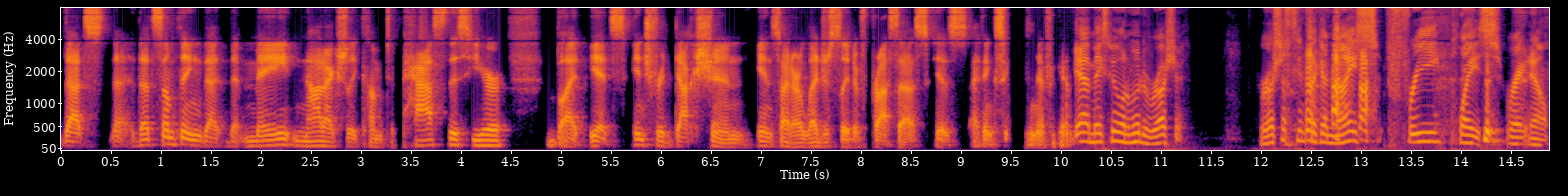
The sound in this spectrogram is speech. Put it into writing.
that's that's something that that may not actually come to pass this year but its introduction inside our legislative process is i think significant. Yeah it makes me want to move to russia. Russia seems like a nice free place right now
